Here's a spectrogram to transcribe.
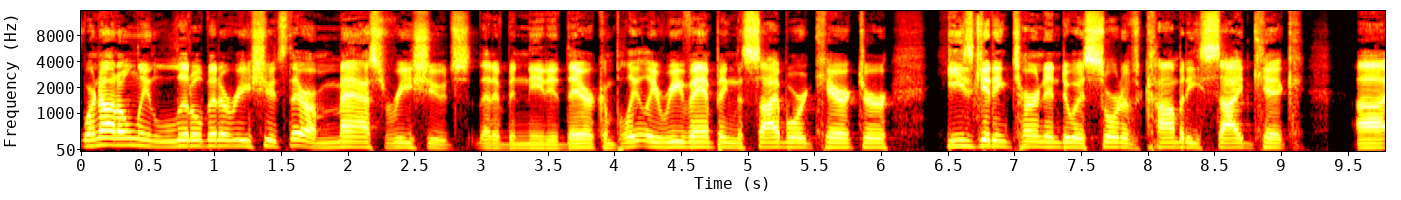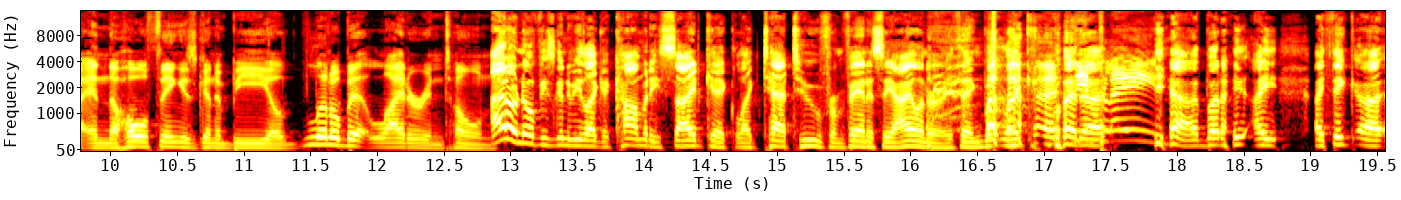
were not only little bit of reshoots, there are mass reshoots that have been needed. They are completely revamping the cyborg character. He's getting turned into a sort of comedy sidekick, uh, and the whole thing is going to be a little bit lighter in tone. I don't know if he's going to be like a comedy sidekick, like Tattoo from Fantasy Island or anything, but like, but uh, yeah, but I, I, I think uh,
